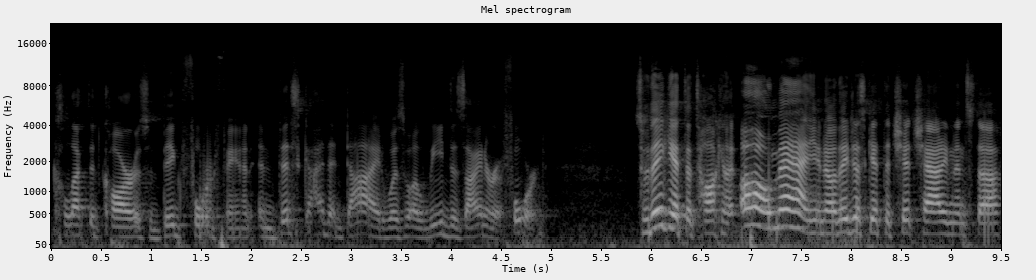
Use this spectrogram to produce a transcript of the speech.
collected cars, a big Ford fan, and this guy that died was a lead designer at Ford. So they get to talking like, oh man, you know, they just get to chit chatting and stuff.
